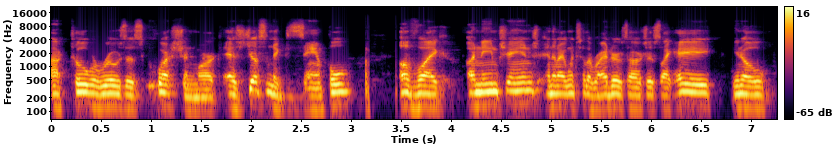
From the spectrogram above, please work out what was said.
October Roses question mark, as just an example of like a name change. And then I went to the writers. I was just like, hey, you know,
